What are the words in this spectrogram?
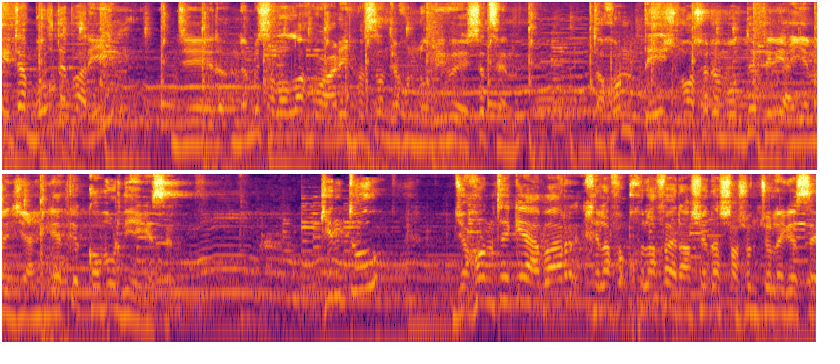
এটা বলতে পারি যে নবী সাল্লাহ আলী হাসান যখন নবী হয়ে এসেছেন, তখন তেইশ বছরের মধ্যে তিনি আইএমএ জাহিলিয়াতকে কবর দিয়ে গেছেন। কিন্তু যখন থেকে আবার খেলাফ, খোলাফায় রাশেদার শাসন চলে গেছে,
